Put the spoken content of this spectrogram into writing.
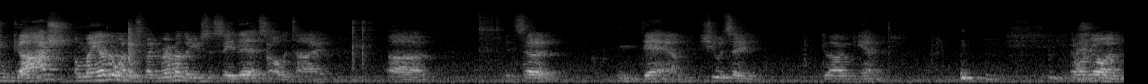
And gosh, oh, my other one is my grandmother used to say this all the time. Uh, instead of damn, she would say, dog and we're going,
